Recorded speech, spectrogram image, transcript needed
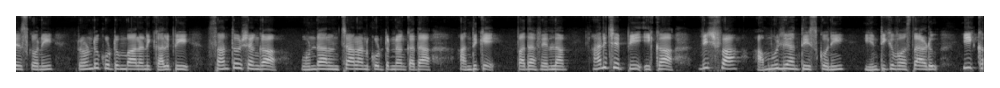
చేసుకొని రెండు కుటుంబాలని కలిపి సంతోషంగా ఉండాలించాలనుకుంటున్నాం కదా అందుకే పద వెళ్దాం అని చెప్పి ఇక విశ్వ అమూల్యాన్ని తీసుకొని ఇంటికి వస్తాడు. ఇక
